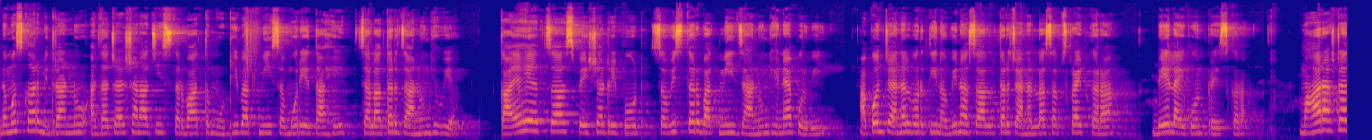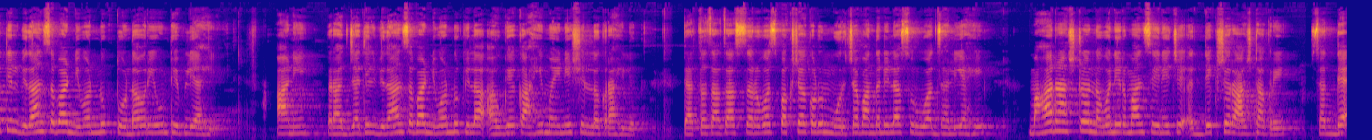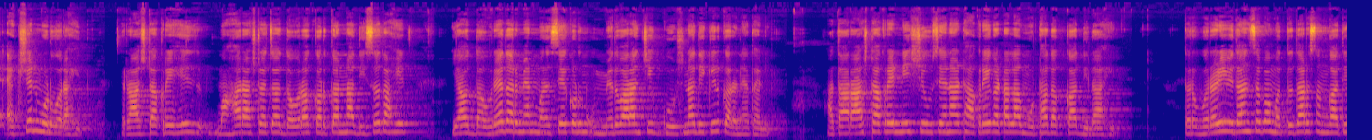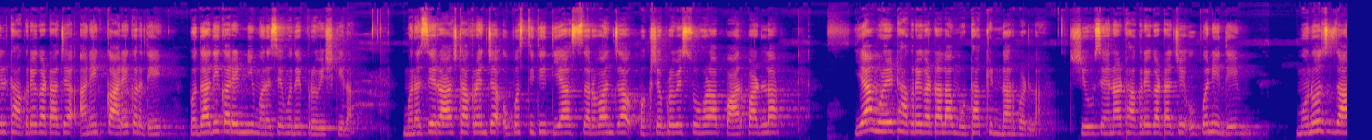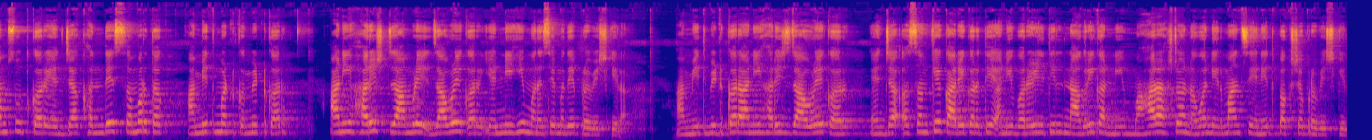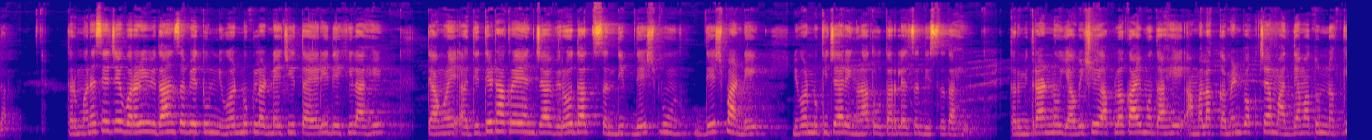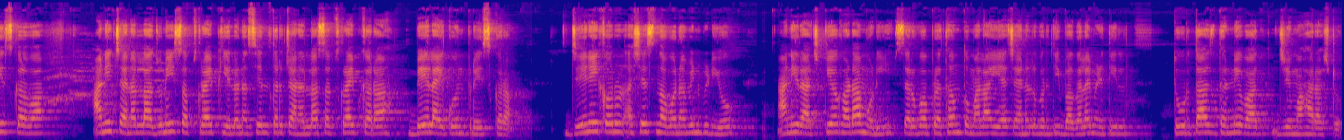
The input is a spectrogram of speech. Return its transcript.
नमस्कार मित्रांनो आताच्या क्षणाची सर्वात मोठी बातमी समोर येत आहे. चला तर जाणून घेऊया. काय आहे आजचा स्पेशल रिपोर्ट सविस्तर बातमी जाणून घेण्यापूर्वी आपण चॅनलवरती नवीन असाल तर चॅनलला सबस्क्राईब करा. बेल आयकॉन प्रेस करा. महाराष्ट्रातील विधानसभा निवडणूक तोंडावर येऊन ठेपली आहे. आणि राज्यातील विधानसभा निवडणुकीला अवघे काही महिने शिल्लक राहिलेत. त्यातच आता सर्वच पक्षाकडून मोर्चा बांधणीला सुरुवात झाली आहे. महाराष्ट्र नवनिर्माण सेनेचे अध्यक्ष राज ठाकरे सध्या ॲक्शन मोडवर आहेत. राज ठाकरे हे महाराष्ट्राचा दौरा करताना दिसत आहेत. या दौऱ्यादरम्यान मनसेकडून उमेदवारांची घोषणा देखील करण्यात आली. आता राज ठाकरेंनी शिवसेना ठाकरे गटाला मोठा धक्का दिला आहे. तर वरळी विधानसभा मतदारसंघातील ठाकरे गटाचे अनेक कार्यकर्ते पदाधिकाऱ्यांनी मनसेमध्ये प्रवेश केला. मनसे राज ठाकरेंच्या उपस्थितीत या सर्वांचा पक्षप्रवेश सोहळा पार पाडला. यामुळे ठाकरे गटाला मोठा खिंडार पडला. शिवसेना ठाकरे गटाचे उपनेते मनोज जामसूतकर यांच्या खंदेस समर्थक अमित मटक मिटकर आणि हरीश जांभळे जावळेकर यांनीही मनसेमध्ये प्रवेश केला. अमित बिटकर आणि हरीश जावळेकर यांच्या असंख्य कार्यकर्ते आणि वरळीतील नागरिकांनी महाराष्ट्र नवनिर्माण सेनेत पक्षप्रवेश केला. तर मनसेचे वरळी विधानसभेतून निवडणूक लढण्याची तयारी देखील आहे. त्यामुळे आदित्य ठाकरे यांच्या विरोधात संदीप देशमुख देशपांडे निवडणुकीच्या रिंगणात उतरल्याचं दिसत आहे. तर मित्रांनो याविषयी आपलं काय मत आहे आम्हाला कमेंट बॉक्सच्या माध्यमातून नक्कीच कळवा. आणि चॅनलला अजूनही सबस्क्राईब केलं नसेल तर चॅनलला सबस्क्राईब करा बेल आयकॉन प्रेस करा. जेणेकरून असेच नवनवीन व्हिडिओ आणि राजकीय घडामोडी सर्वप्रथम तुम्हाला या चॅनलवरती बघायला मिळतील. तूर्तास धन्यवाद जय महाराष्ट्र.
